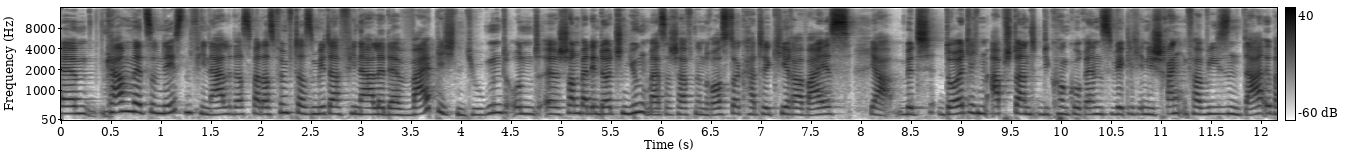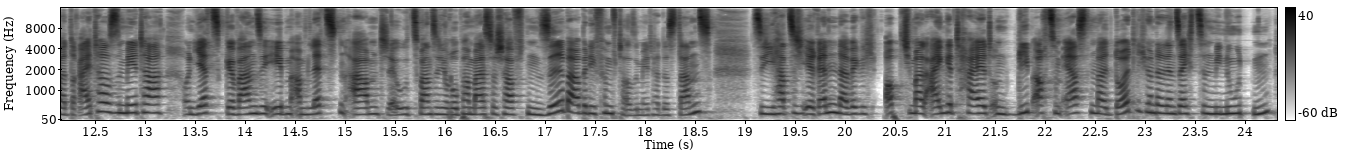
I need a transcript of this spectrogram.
Ähm, kamen wir zum nächsten Finale. Das war das 5000 Meter Finale der weiblichen Jugend. Und äh, schon bei den deutschen Jugendmeisterschaften in Rostock hatte Kira Weiß ja mit deutlichem Abstand die Konkurrenz wirklich in die Schranken verwiesen. Da über 3000 Meter. Und jetzt gewann sie eben am letzten Abend der U20 Europameisterschaften Silber über die 5000 Meter Distanz. Sie hat sich ihr Rennen da wirklich optimal eingeteilt und blieb auch zum ersten Mal Mal deutlich unter den 16 Minuten.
